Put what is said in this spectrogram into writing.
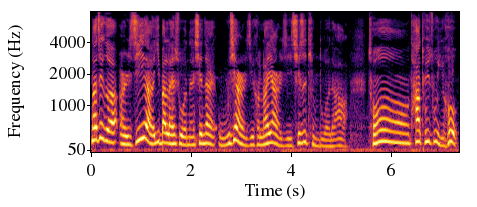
那这个耳机啊，一般来说呢，现在无线耳机和蓝牙耳机其实挺多的啊。从它推出以后，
